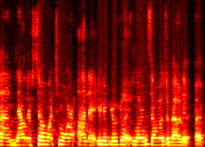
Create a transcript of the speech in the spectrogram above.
um, now there's so much more on it. You can Google it and learn so much about it. But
